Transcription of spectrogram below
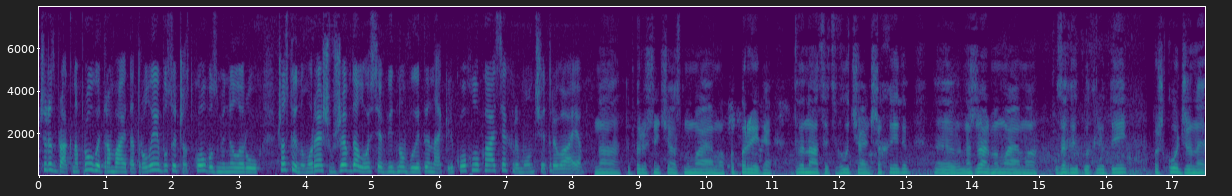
Через брак напруги трамваї та тролейбуси частково змінили рух. Частину мереж вже вдалося відновити. На кількох локаціях ремонт ще триває. На теперішній час ми маємо попередньо 12 влучань шахедів. Е, На жаль, ми маємо загиблих людей, пошкоджені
